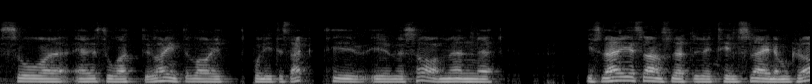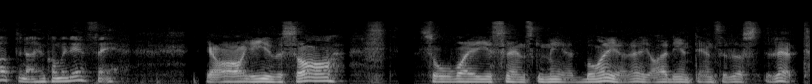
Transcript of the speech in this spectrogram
så är det så att du har inte varit politiskt aktiv i USA men i Sverige så anslöt du dig till Sverigedemokraterna. Hur kommer det sig? Ja, i USA så var jag ju svensk medborgare. Jag hade inte ens rösträtt.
